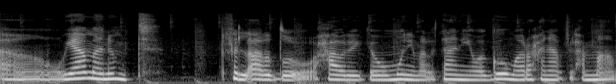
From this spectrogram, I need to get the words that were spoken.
آه وياما نمت في الأرض وحاولوا يقوموني مرة ثانية وأقوم وأروح أنام في الحمام.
